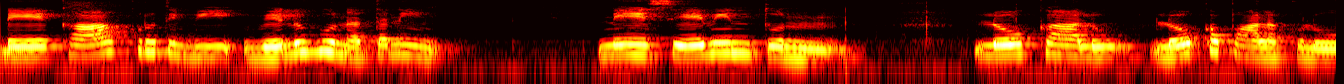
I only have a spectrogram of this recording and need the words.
డేకాకృతి వెలుగు నతని నే సేవింతున్ లోకాలు లోకపాలకులు.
